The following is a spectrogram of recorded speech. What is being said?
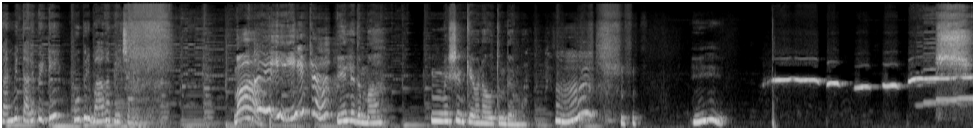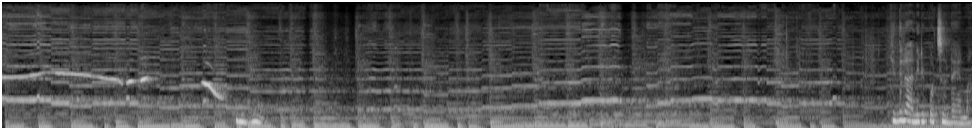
దాని మీద తలపెట్టి ఊపిరి బాగా పీల్చండి మా! ఏంట్రా? ఏం లేదమ్మా. మిషన్కి ఏమైనా అవుతుందేమో. ఇందులో అన్ని రిపోర్ట్స్ ఉన్నాయమ్మా.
